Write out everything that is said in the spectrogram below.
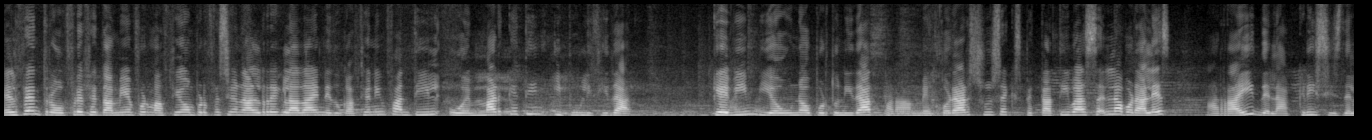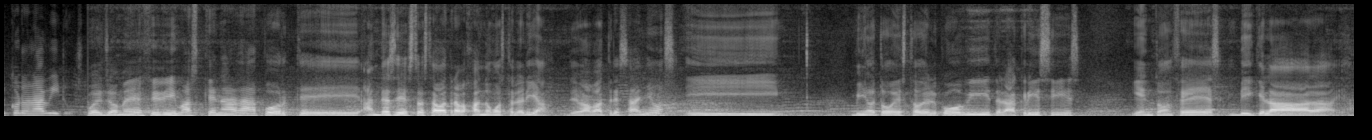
El centro ofrece también formación profesional reglada en educación infantil o en marketing y publicidad. Kevin vio una oportunidad para mejorar sus expectativas laborales a raíz de la crisis del coronavirus? Pues yo me decidí más que nada porque antes de esto estaba trabajando en hostelería, llevaba tres años y vino todo esto del COVID, de la crisis y entonces vi que la, la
